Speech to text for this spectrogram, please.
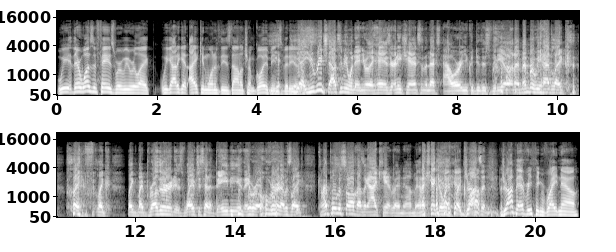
We there was a phase where we were like, we got to get Ike in one of these Donald Trump Goya Beans yeah, videos. Yeah, you reached out to me one day and you were like, "Hey, is there any chance in the next hour you could do this video?" and I remember we had like, like, like, like my brother and his wife just had a baby and they were over, and I was like, "Can I pull this off?" I was like, "I can't right now, man. I can't go into my Yeah, drop, closet." drop everything right now.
